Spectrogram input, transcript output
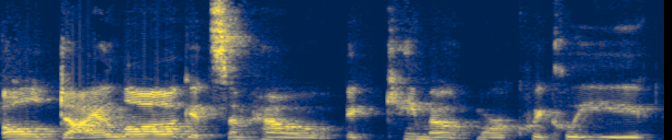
all dialogue. It somehow it came out more quickly.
